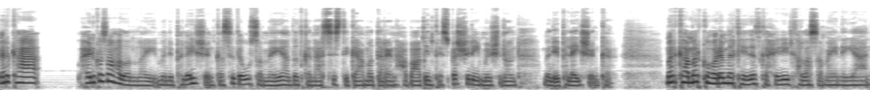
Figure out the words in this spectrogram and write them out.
Marka waxaynu ka soo hadalnay manipulationka siday u sameeyaan dadka narsistiga ama dareen habaabinta especially emotional manipulationka. Marka marka hore markay dadka xidhiidhka la sameynayaan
